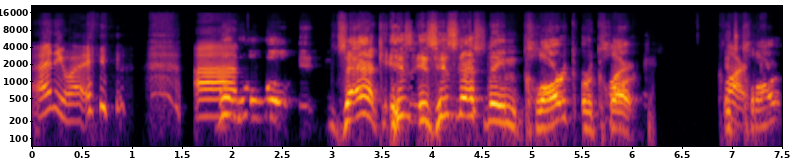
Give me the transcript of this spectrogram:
anyway well, um well, well, it- Zach, his is his last name Clark or Clark? clark It's Clark.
